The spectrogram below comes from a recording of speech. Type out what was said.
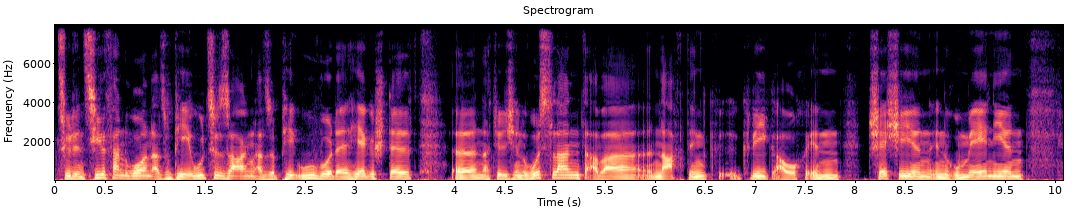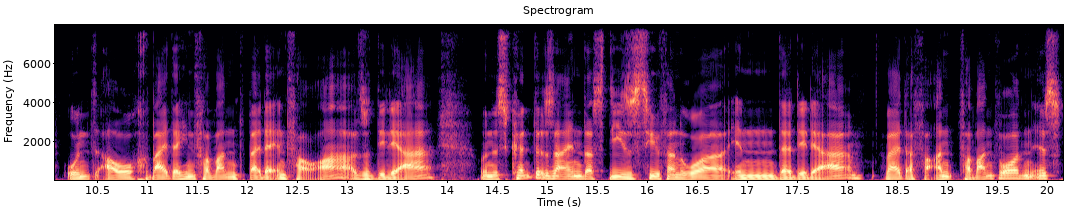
Zu den Zielfernrohren, also PU zu sagen, also PU wurde hergestellt äh, natürlich in Russland, aber nach dem Krieg auch in Tschechien, in Rumänien und auch weiterhin verwandt bei der NVA, also DDR. Und es könnte sein, dass dieses Zielfernrohr in der DDR weiter verwandt worden ist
